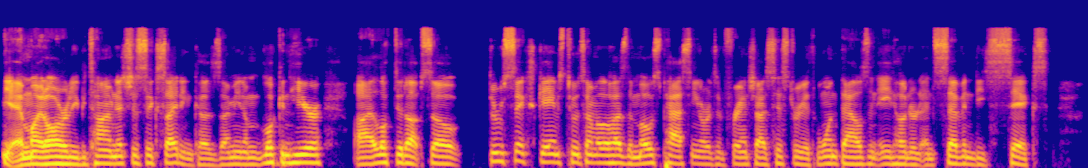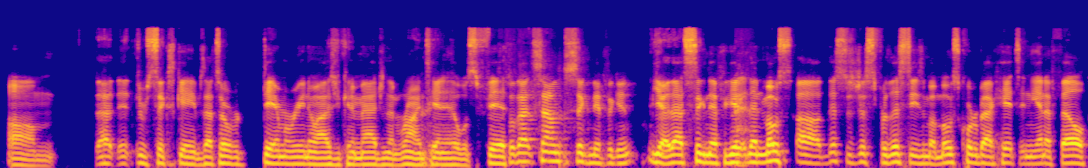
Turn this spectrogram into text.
Yeah, it might already be time. That's just exciting because I mean, I'm looking here. I looked it up. So through six games, Tua Tagovailoa has the most passing yards in franchise history with 1,876. Um, that it, through six games. That's over Dan Marino, as you can imagine. Then Ryan Tannehill was fifth. So that sounds significant. Yeah, that's significant. And then most, uh, this is just for this season, but most quarterback hits in the NFL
